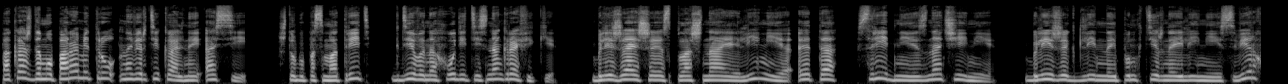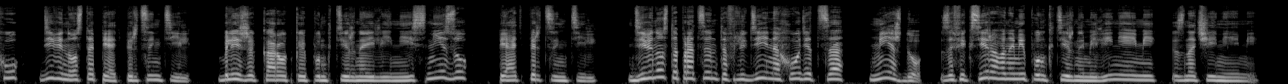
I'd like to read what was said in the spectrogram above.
по каждому параметру на вертикальной оси, чтобы посмотреть, где вы находитесь на графике. Ближайшая сплошная линия – это среднее значение. Ближе к длинной пунктирной линии сверху 95 перцентиль. ближе к короткой пунктирной линии снизу 5 перцентиль. 90% людей находятся между зафиксированными пунктирными линиями значениями.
